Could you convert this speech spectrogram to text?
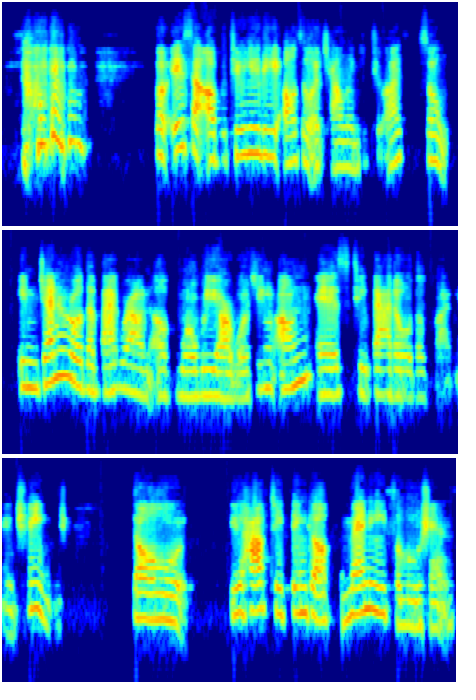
so it's an opportunity, also a challenge to us. So in general, the background of what we are working on is to battle the climate change. So you have to think of many solutions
